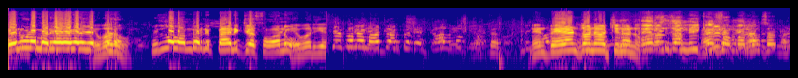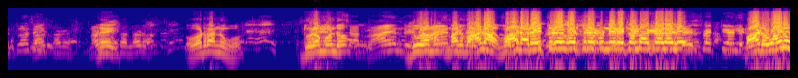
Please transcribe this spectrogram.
నేను కూడా మర్యాదగా ఎవరు? పిల్లలందరినీ పానిక్ చేస్తావా నువ్వు ఎవరు చే- నేను పేరెంట్ తోనే వచ్చినాను ఓడరా నువ్వు దూరం ఉండు దూరం. మరి వాడ వాడు రైతులే కొడుతున్నప్పుడు నేను ఎట్లా మాట్లాడాలి వాడు వాడు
